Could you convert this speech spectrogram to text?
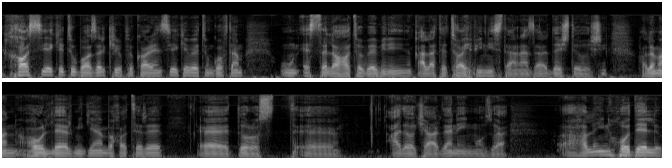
خاصیه که تو بازار cryptocurrency ه که بهتون گفتم اون اصطلاحات رو ببینید. این غلط تایپی نیست در نظر داشته باشین. حالا من holder میگم به خاطر درست ادا کردن این موضوع. حالا این hodl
